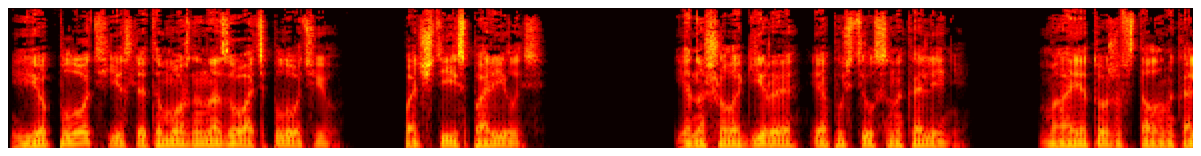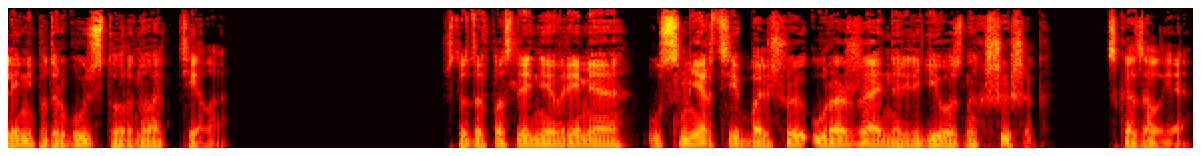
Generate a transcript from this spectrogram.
Ее плоть, если это можно назвать плотью, почти испарилась. Я нашел Агира и опустился на колени. Майя тоже встала на колени по другую сторону от тела. «Что-то в последнее время у смерти большой урожай на религиозных шишек», — сказал я.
